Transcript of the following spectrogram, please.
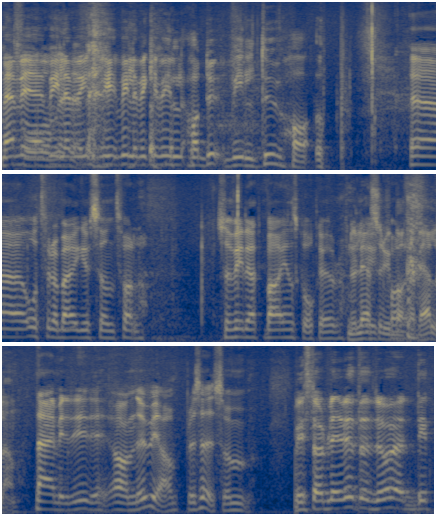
Men Ville. Ville, Ville, vilken vill, har du, vill du ha upp? Uh, Åtvidaberg, Sundsvall. Så vill jag att Bayern ska åka ur. Nu läser du ju bara tabellen. Nej, men det, ja, nu ja. Precis. Visst har det blivit då, ditt,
